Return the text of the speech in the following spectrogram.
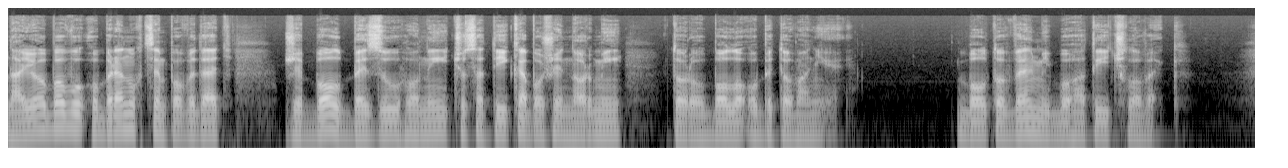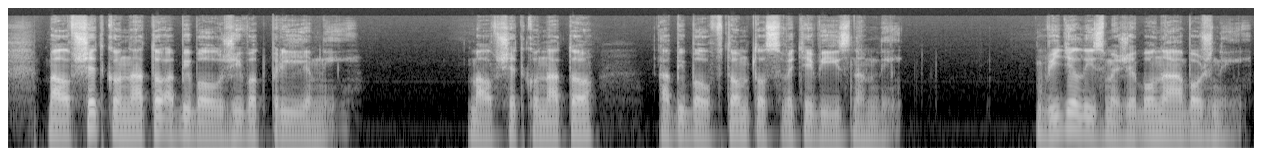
Na Jóbovu obranu chcem povedať, že bol bezúhonný, čo sa týka Božej normy, ktorou bolo obetovanie. Bol to veľmi bohatý človek. Mal všetko na to, aby bol život príjemný. Mal všetko na to, aby bol v tomto svete významný. Videli sme, že bol nábožný.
